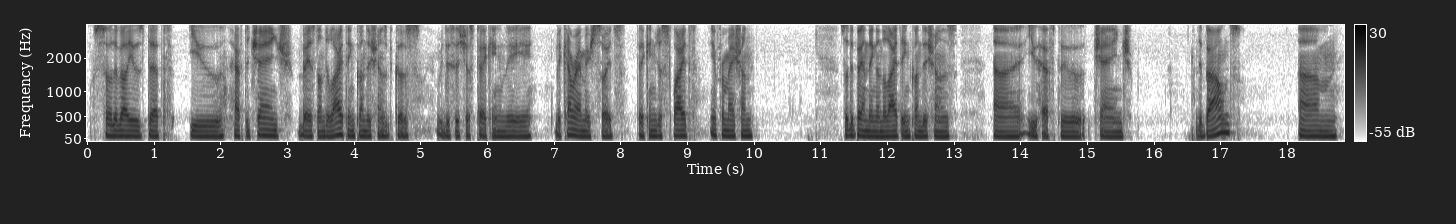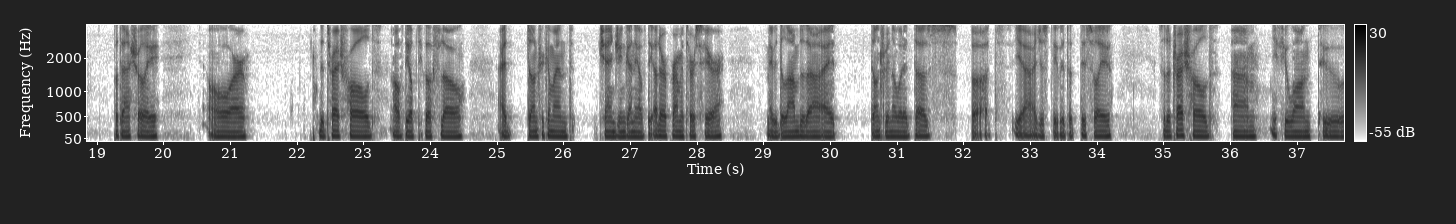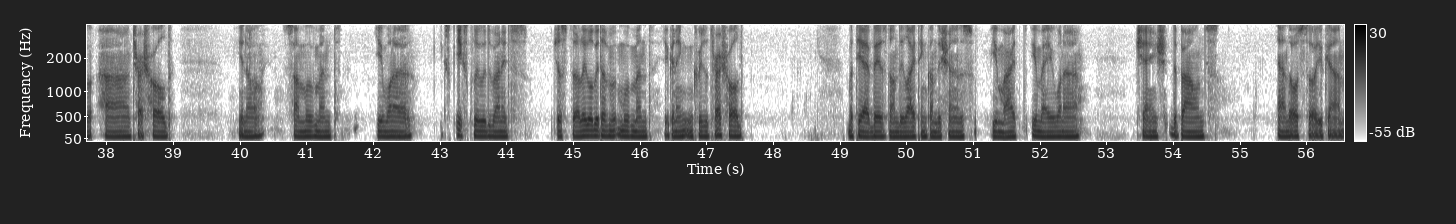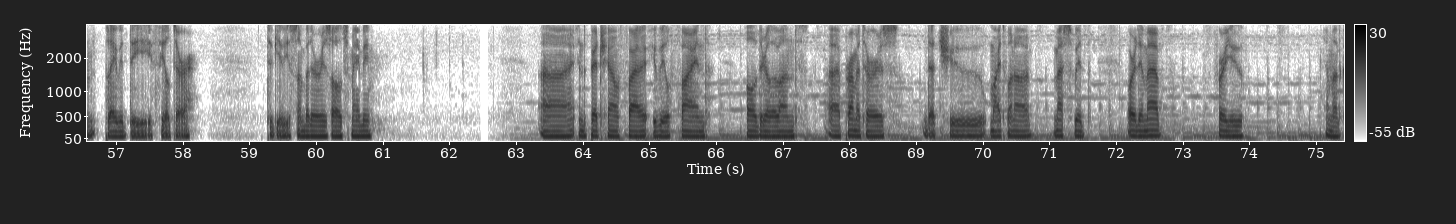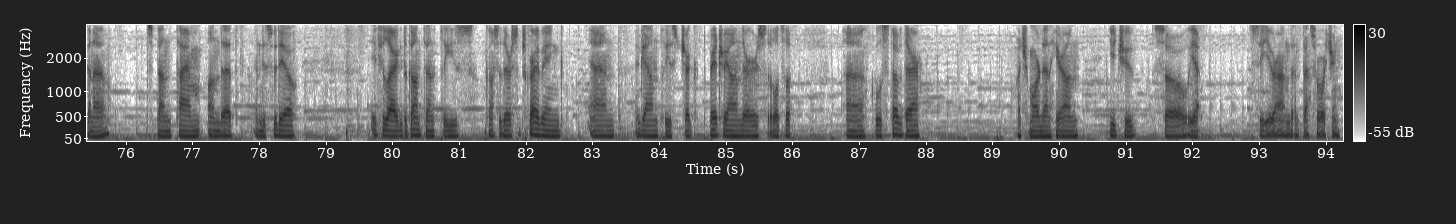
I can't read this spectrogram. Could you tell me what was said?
So the values that you have to change based on the lighting conditions because this is just taking the, the camera image, so it's taking just light information. So depending on the lighting conditions, uh, you have to change the bounds um, potentially or the threshold of the optical flow. I don't recommend changing any of the other parameters here. Maybe the lambda, I don't really know what it does, but yeah, I just leave it at this value. So the threshold, um, if you want to uh, threshold, you know, some movement, you want to ex exclude when it's just a little bit of movement, you can increase the threshold. But yeah, based on the lighting conditions, you might you may want to change the bounds, and also you can play with the filter to give you some better results maybe. Uh, in the Patreon file you will find all the relevant uh, parameters that you might want to mess with already mapped for you. I'm not gonna spend time on that in this video. If you like the content, please consider subscribing and again, please check the Patreon, there's lots of uh, cool stuff there. Much more than here on YouTube. So yeah, see you around and thanks for watching.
